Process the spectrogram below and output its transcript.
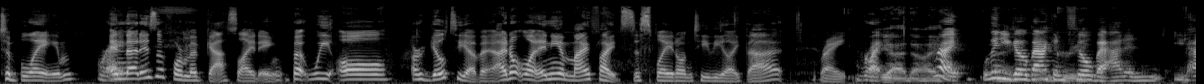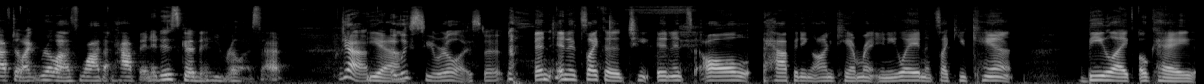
to blame. Right. And that is a form of gaslighting, but we all are guilty of it. I don't want any of my fights displayed on TV like that. Right. Right. Yeah, no. I, right. Well, then I, you go back and feel bad and you have to like realize why that happened. It is good that he realized that. Yeah. Yeah. At least he realized it. and and it's like a t- and it's all happening on camera anyway and it's like you can't be like, okay,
